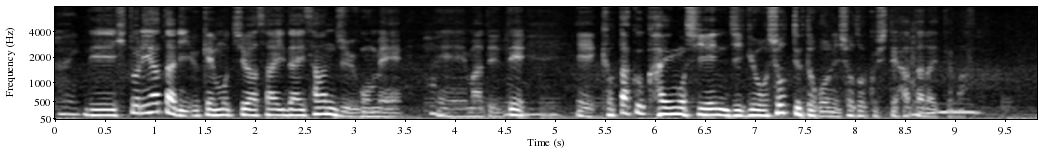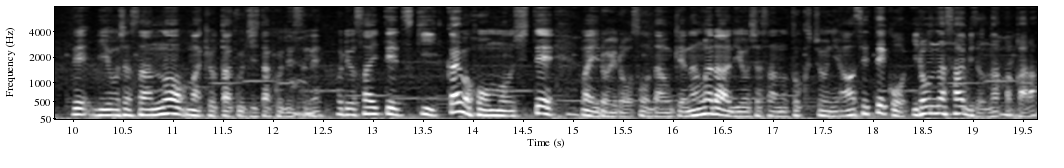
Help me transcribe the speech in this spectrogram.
はい、で1人当たり受け持ちは最大35名、はい、えー、までで、えー、居宅介護支援事業所っていうところに所属して働いてます。で利用者さんの、まあ、居宅自宅ですね、これを最低月1回は訪問していろいろ相談を受けながら利用者さんの特徴に合わせてこういろんなサービスの中から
